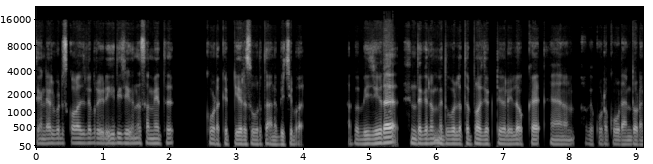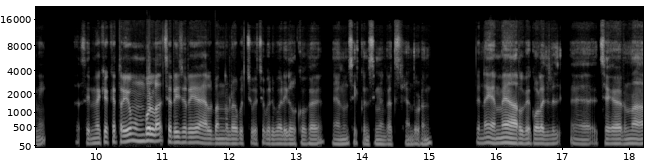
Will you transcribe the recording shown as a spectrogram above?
സെന്റ് ആൽബർട്ട്സ് കോളേജിൽ പ്രീ ഡിഗ്രി ചെയ്യുന്ന സമയത്ത് കൂടെ കിട്ടിയ ഒരു സുഹൃത്താണ് ബിജി ബാർ. അപ്പോൾ ബിജിയുടെ എന്തെങ്കിലും ഇതുപോലത്തെ പ്രൊജക്റ്റുകളിലൊക്കെ ഒക്കെ കൂടെ കൂടാൻ തുടങ്ങി. സിനിമയ്ക്കൊക്കെ എത്രയോ മുമ്പുള്ള ചെറിയ ചെറിയ ആൽബങ്ങളുടെ കൊച്ചു കൊച്ചു പരിപാടികൾക്കൊക്കെ ഞാനും സീക്വൻസിങ് ഒക്കെ ചെയ്യാൻ തുടങ്ങി. പിന്നെ എം എ ആർ കോളേജിൽ ചേർന്ന ആ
